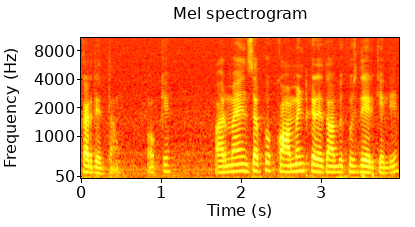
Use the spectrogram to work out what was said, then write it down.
कर देता हूँ ओके और मैं इन सबको कॉमेंट कर देता हूँ अभी कुछ देर के लिए।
